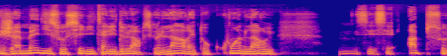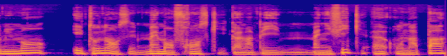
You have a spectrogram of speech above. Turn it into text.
jamais dissocier l'Italie de l'art parce que l'art est au coin de la rue. C'est absolument étonnant. C'est même en France, qui est quand même un pays magnifique, euh, on n'a pas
